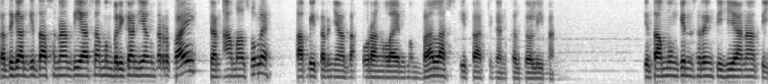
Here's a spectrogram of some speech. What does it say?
Ketika kita senantiasa memberikan yang terbaik dan amal soleh, tapi ternyata orang lain membalas kita dengan kedoliman. Kita mungkin sering dihianati.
